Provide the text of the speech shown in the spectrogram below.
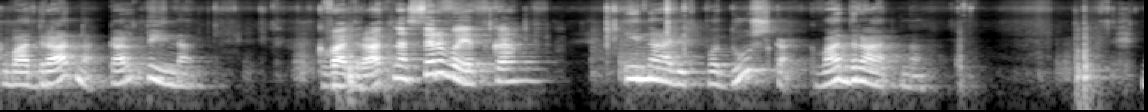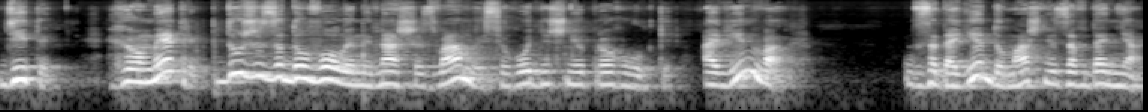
квадратна картина. квадратна серветка, І навіть подушка квадратна. Діти, геометрик дуже задоволений нашою з вами сьогоднішньої прогулки, а він вам задає домашнє завдання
